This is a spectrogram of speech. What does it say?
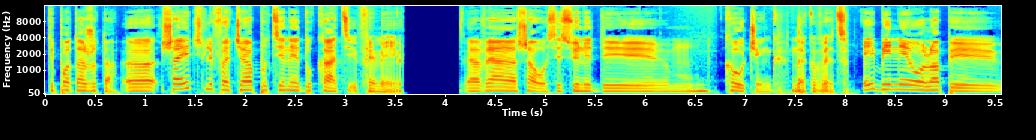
te pot ajuta. Uh, și aici le făcea puțină educație femeilor avea așa o sesiune de um, coaching, dacă vreți. Ei bine, o lua pe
